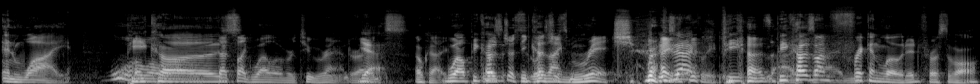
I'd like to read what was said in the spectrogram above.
And why? Whoa, whoa, whoa. because- that's like well over two grand, right? Yes. Okay. Well, because- just, because I'm just- rich. exactly Because I because I'm freaking loaded. First of all,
